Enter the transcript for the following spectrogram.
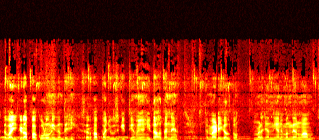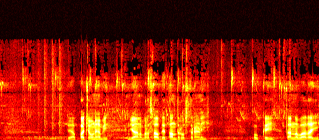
ਦਵਾਈ ਕਿਹੜਾ ਆਪਾਂ ਕੋਲੋਂ ਨਹੀਂ ਦਿੰਦੇ ਜੀ, ਸਿਰਫ ਆਪਾਂ ਯੂਜ਼ ਕੀਤੀਆਂ ਹੋਈਆਂ ਹੀ ਦੱਸ ਦਿੰਨੇ ਆ ਤੇ ਮੈਡੀਕਲ ਤੋਂ ਮਿਲ ਜਾਂਦੀਆਂ ਨੇ ਬੰਦਿਆਂ ਨੂੰ ਆਮ। ਤੇ ਆਪਾਂ ਚਾਹੁੰਦੇ ਆ ਵੀ ਜਾਨਵਰ ਸਭ ਦੇ ਤੰਦਰੁਸਤ ਰਹਿਣ ਜੀ। ਓਕੇ ਜੀ, ਧੰਨਵਾਦ ਆ ਜੀ।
